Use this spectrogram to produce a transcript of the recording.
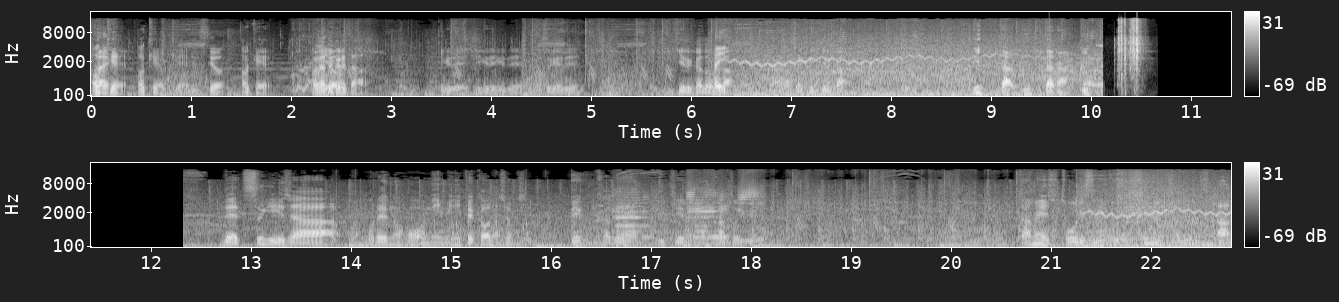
オはい。ッケーオッケーオッケー。ですよ。オッケー分かってくれた？いくでいくでいくで。もうすぐやでいけるかどうか。はい。ランマチャックいけるか。いったいったな。いった。で次じゃあ俺の方にミニペッカを出してほしい。ペッカでいけるのかという。ダメージ通り過ぎて死ぬんちゃう？ああ、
